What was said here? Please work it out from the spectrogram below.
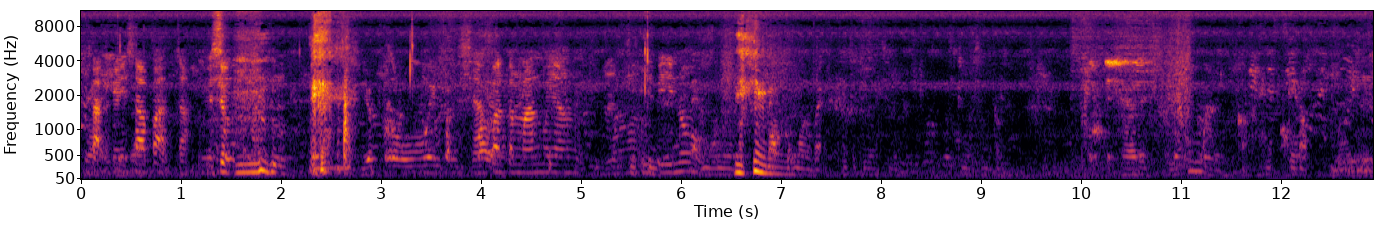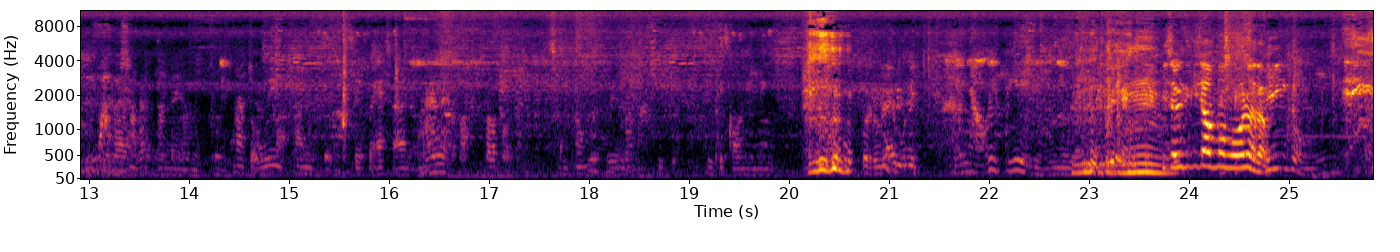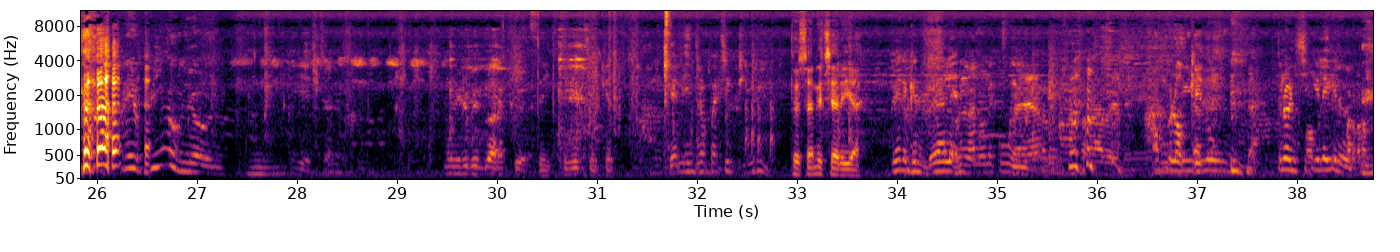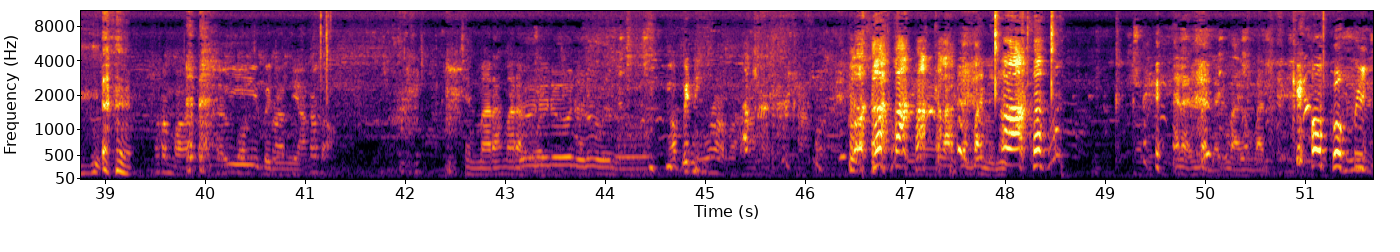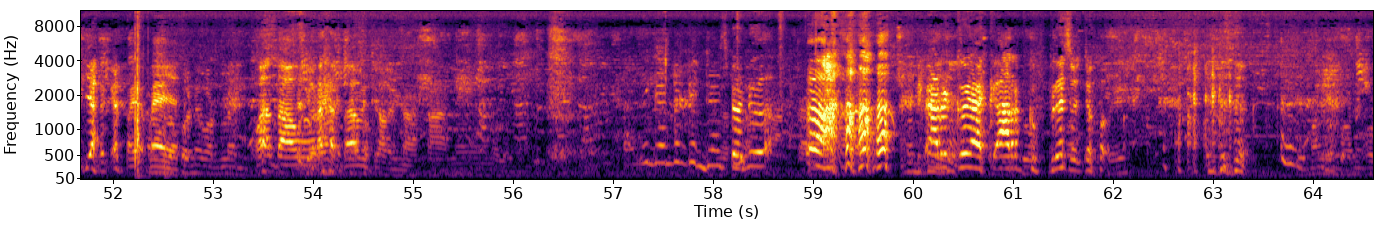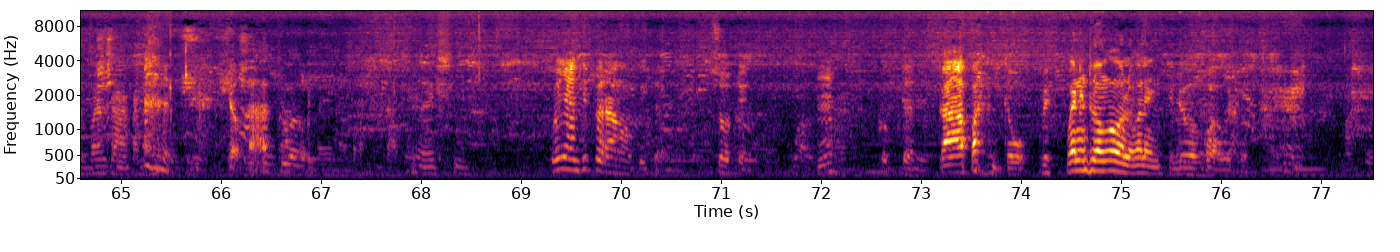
Tak kei siapa cah besok. Yo siapa temanmu yang Pino? TPS Nyauri piye iki? Iso iki ngomong ngono to? Bingung. Ayo bingung yo. Menghidupi keluarga. Sikit sikit. Kan introspeksi diri. Dosane jariah. Ben gen balik anu kuwi. Amplok gitu. Tulun sikile iki lho. Iya bener. Jangan marah-marah. Apa ini? Kelakuan ini. Enak banget kelakuan. Kayak opo piye kan? Kayak kayak. Wah tahu ora tahu. Arep kowe arep gebres cok. Cok aku. Kowe nyanti perang ngopi gak? Sote. Hmm? Kapan cok? Wen ndonga lho paling. Apa aku?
